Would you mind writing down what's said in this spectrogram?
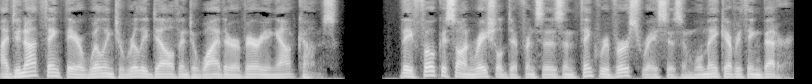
I do not think they are willing to really delve into why there are varying outcomes. They focus on racial differences and think reverse racism will make everything better.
